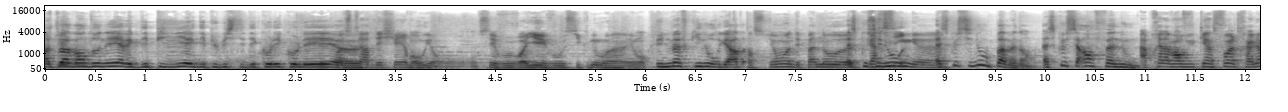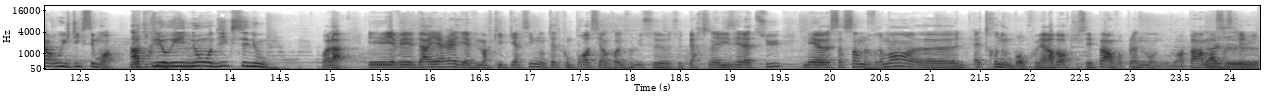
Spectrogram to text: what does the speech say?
un peu abandonnés avec des piliers, avec des publicités décollées, collées. Des posters déchirés. Bon, oui, on, on sait, vous voyez vous aussi que nous, hein. Mais bon. une meuf qui nous regarde. Attention, des panneaux Est-ce que c'est nous Est-ce que c'est nous ou pas maintenant Est-ce que c'est enfin nous Après l'avoir vu 15 fois le trailer, oui, je dis que c'est moi. Moi, A priori, nous on dit que c'est nous. Voilà, et il y avait derrière elle, il y avait marqué piercing, donc peut-être qu'on pourra aussi encore une fois se, se personnaliser là-dessus, mais euh, ça semble vraiment euh, être nous. Bon, au premier abord, tu sais pas, on voit plein de monde, mais bon, apparemment, Là, ça serait lui.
